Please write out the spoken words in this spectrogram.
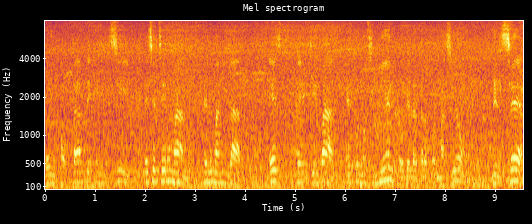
lo importante en sí es el ser humano, es la humanidad, es eh, llevar el conocimiento de la transformación del ser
